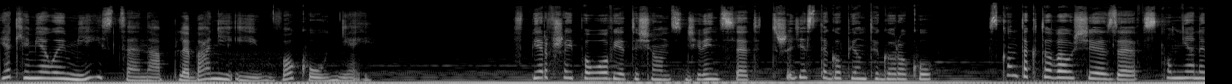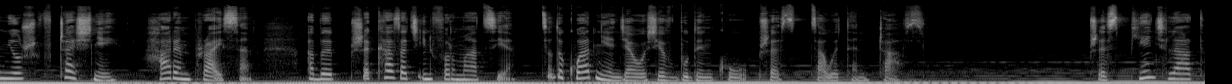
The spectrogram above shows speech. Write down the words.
jakie miały miejsce na plebanii i wokół niej. W pierwszej połowie 1935 roku skontaktował się ze wspomnianym już wcześniej Harem Price'em, aby przekazać informacje, co dokładnie działo się w budynku przez cały ten czas. Przez pięć lat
